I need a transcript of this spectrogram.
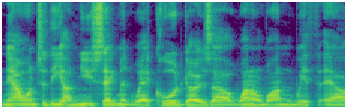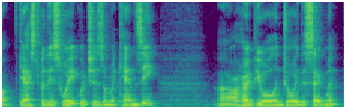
now on to the uh, new segment where Cord goes one on one with our guest for this week, which is a Mackenzie. Uh, I hope you all enjoyed the segment.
